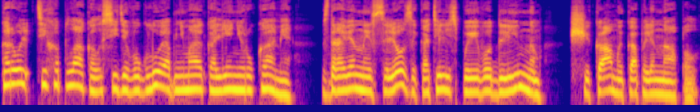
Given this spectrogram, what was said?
Король тихо плакал, сидя в углу и обнимая колени руками — Здоровенные слезы катились по его длинным щекам и капали на пол.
